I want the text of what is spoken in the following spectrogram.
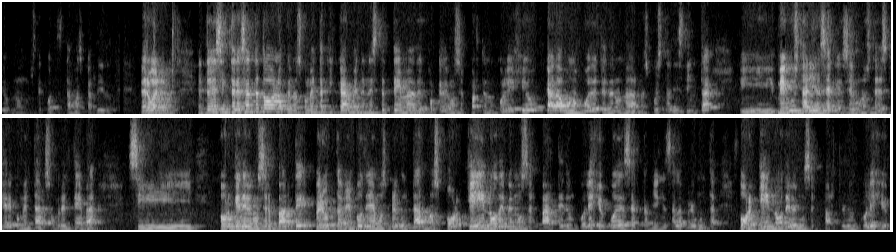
yo, no, este cuate está más perdido. Pero bueno, entonces interesante todo lo que nos comenta aquí Carmen en este tema del por qué debemos ser parte de un colegio. Cada uno puede tener una respuesta distinta y me gustaría, si, si alguno de ustedes quiere comentar sobre el tema, si por qué debemos ser parte, pero también podríamos preguntarnos por qué no debemos ser parte de un colegio. Puede ser también esa la pregunta. ¿Por qué no debemos ser parte de un colegio?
